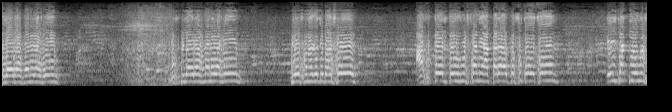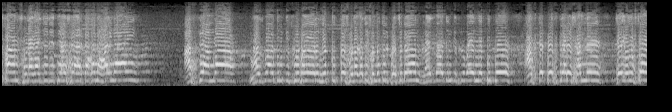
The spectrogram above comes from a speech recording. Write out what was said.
বিসমুল্লাহ রহমান রাহিম। বিসমুল্লাহ রহমান রাহিম। প্রিয় সোনাগাজীবাসী, আজকের যে অনুষ্ঠানে আপনারা উপস্থিত হয়েছেন, এই জাতীয় অনুষ্ঠান সোনাগাজীর ইতিহাসে আর কখনো হয় নাই। আজকে আমরা নাজবাউদ্দিন কিসলু ভাইয়ের নেতৃত্বে, সোনাগাজী সমিতির প্রেসিডেন্ট নাজবাউদ্দিন কিসলু ভাইয়ের নেতৃত্বে আজকে প্রেস ক্লাবের সামনে যে অনুষ্ঠান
